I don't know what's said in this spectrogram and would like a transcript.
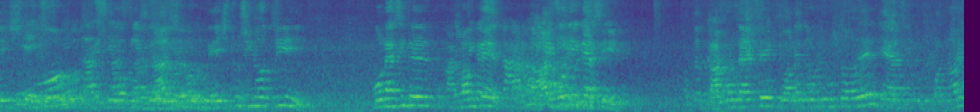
H two H two C O three কোন অ্যাসিডের সংকেত কার্বনিক অ্যাসিড। অর্থাৎ কার্বন ডাইঅক্সাইড জলে দ্রবীভূত হয়ে যে অ্যাসিড উৎপন্ন হয়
